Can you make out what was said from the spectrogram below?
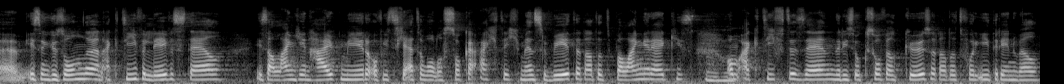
um, is een gezonde en actieve levensstijl is al lang geen hype meer of iets geitenwolle sokkenachtig. Mensen weten dat het belangrijk is mm-hmm. om actief te zijn. Er is ook zoveel keuze dat het voor iedereen wel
